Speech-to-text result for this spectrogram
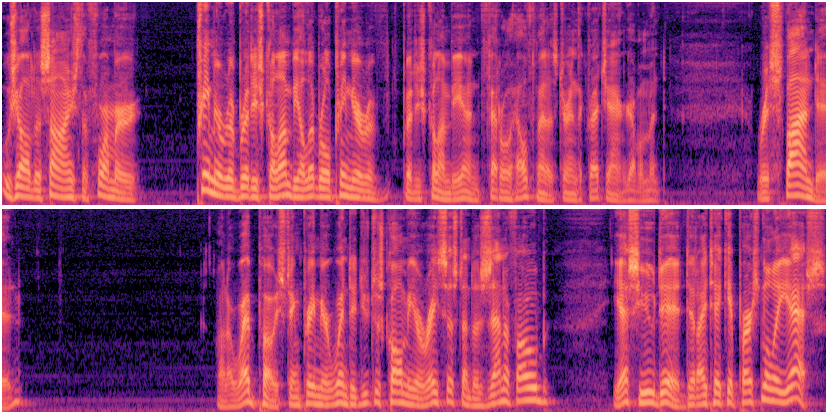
Ujjal Dosanjh, the former Premier of British Columbia, Liberal Premier of British Columbia, and Federal Health Minister in the Chrétien government, responded on a web posting Premier Wynne, did you just call me a racist and a xenophobe? Yes, you did. Did I take it personally? Yes.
